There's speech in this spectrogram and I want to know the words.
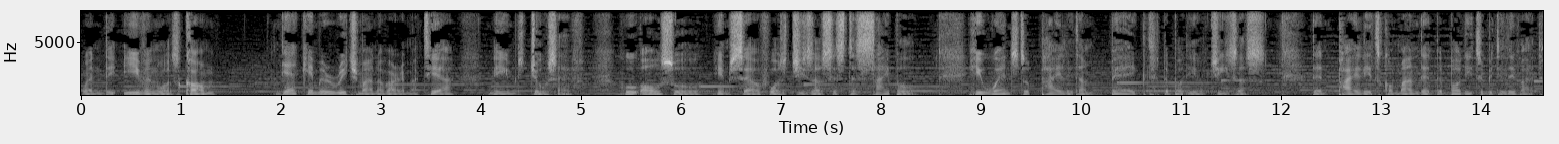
When the even was come, there came a rich man of Arimathea named Joseph, who also himself was Jesus' disciple. He went to Pilate and begged the body of Jesus. Then Pilate commanded the body to be delivered.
